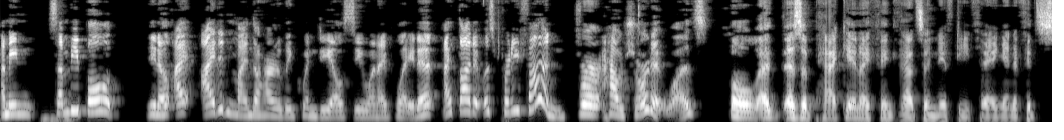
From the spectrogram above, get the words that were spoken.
I mean, some people, you know, I I didn't mind the Harley Quinn DLC when I played it. I thought it was pretty fun for how short it was. Well, as a pack-in, I think that's a nifty thing, and if it's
